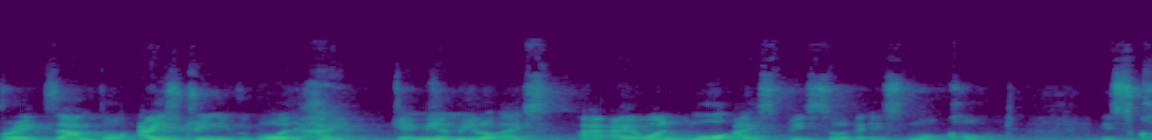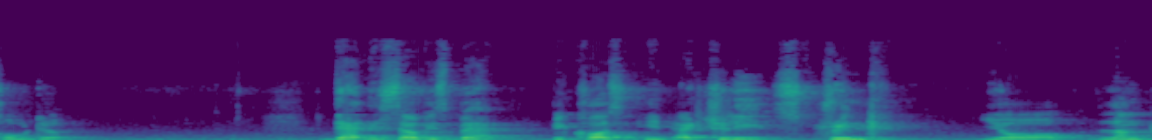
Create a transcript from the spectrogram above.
for example, ice drink, if you go, hey, get me a Milo ice. I, I want more ice, please, so that it's more cold. It's colder. That itself is bad because it actually shrink your lung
